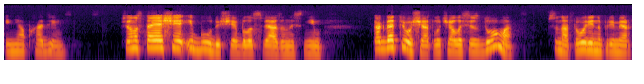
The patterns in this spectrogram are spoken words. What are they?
и необходим. Все настоящее и будущее было связано с ним. Когда теща отлучалась из дома, в санатории, например,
